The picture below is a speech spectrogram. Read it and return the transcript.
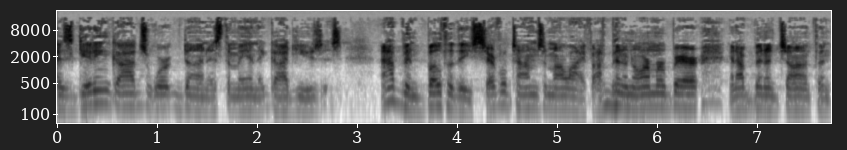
as getting God's work done as the man that God uses. I've been both of these several times in my life. I've been an armor bearer and I've been a Jonathan.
